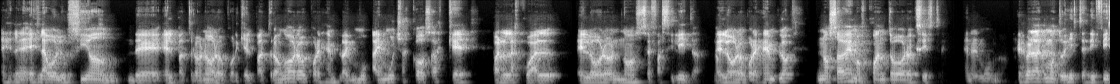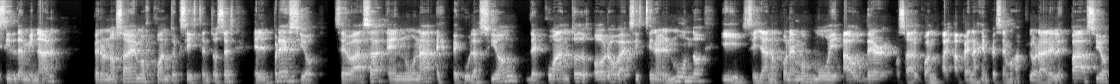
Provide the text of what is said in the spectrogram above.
es, la evolución del patrón oro, porque el patrón oro, por ejemplo, hay, hay muchas cosas que, para las cuales el oro no se facilita. El oro, por ejemplo, no sabemos cuánto oro existe en el mundo. Es verdad, como tú dijiste, es difícil de minar, pero no sabemos cuánto existe. Entonces, el precio se basa en una especulación de cuánto oro va a existir en el mundo y si ya nos ponemos muy out there, o sea, cuando apenas empecemos a explorar el espacio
